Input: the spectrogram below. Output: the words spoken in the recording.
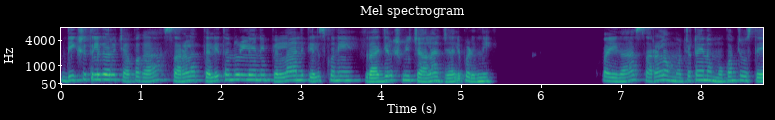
దీక్షితులు గారు చెప్పగా సరళ తల్లిదండ్రులు లేని పిల్ల అని తెలుసుకుని రాజ్యలక్ష్మి చాలా జాలిపడింది పైగా సరళ ముచ్చటైన ముఖం చూస్తే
